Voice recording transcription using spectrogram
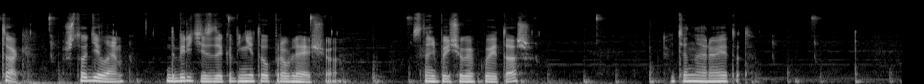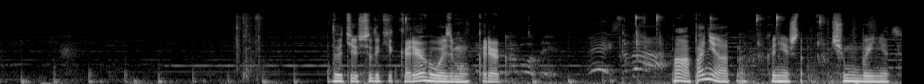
Так, что делаем? Доберитесь до кабинета управляющего. Знать бы еще какой этаж. Хотя, наверное, этот. Давайте все-таки корягу возьму. Коряг. А, понятно. Конечно. Почему бы и нет.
